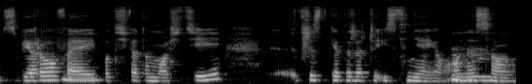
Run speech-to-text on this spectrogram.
zbiorowej Mhm. podświadomości y, wszystkie te rzeczy istnieją, one Mhm. są.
